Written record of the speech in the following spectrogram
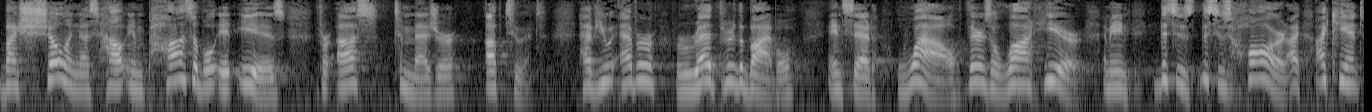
by showing us how impossible it is for us to measure up to it. Have you ever read through the Bible and said, wow, there's a lot here. I mean, this is, this is hard. I, I can't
